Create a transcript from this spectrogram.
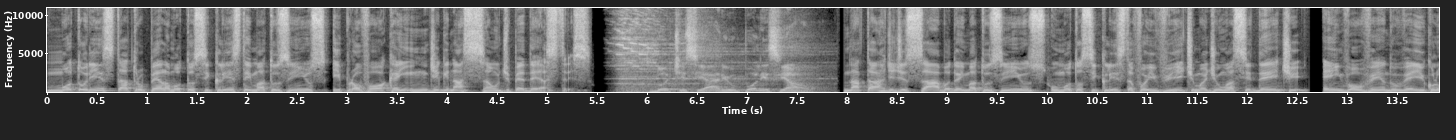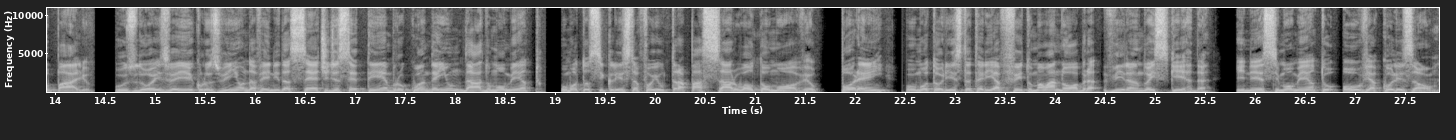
Motorista atropela motociclista em Matozinhos e provoca indignação de pedestres. Noticiário policial. Na tarde de sábado, em Matozinhos, um motociclista foi vítima de um acidente envolvendo um veículo palio. Os dois veículos vinham da Avenida 7 de Setembro quando, em um dado momento, o motociclista foi ultrapassar o automóvel. Porém, o motorista teria feito uma manobra virando à esquerda. E nesse momento houve a colisão.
